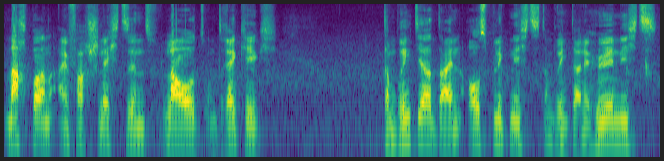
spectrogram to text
Nachbarn einfach schlecht sind, laut und dreckig. Dann bringt ja dein Ausblick nichts, dann bringt deine Höhe nichts.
